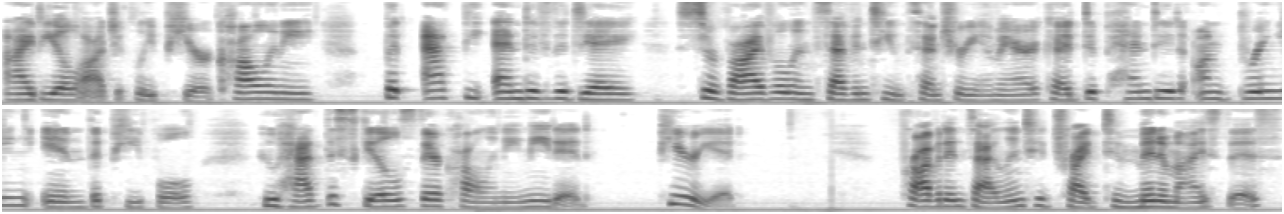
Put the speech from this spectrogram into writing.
ideologically pure colony, but at the end of the day, survival in 17th century America depended on bringing in the people who had the skills their colony needed. Period. Providence Island had tried to minimize this,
